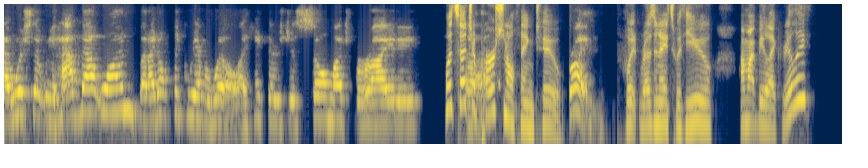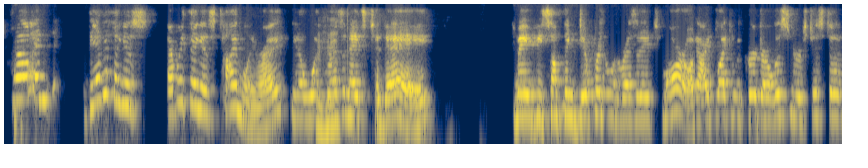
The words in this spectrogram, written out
I wish that we had that one, but I don't think we ever will. I think there's just so much variety. Well, it's such a Uh, personal thing too. Right. What resonates with you, I might be like, really? Well, and the other thing is everything is timely, right? You know, what Mhm. resonates today may be something different than what resonates tomorrow. I'd like to encourage our listeners just to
